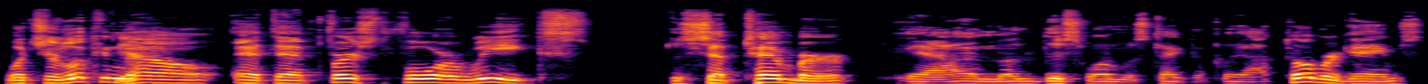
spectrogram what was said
What you're looking now at that first four weeks, the September, yeah, and this one was technically October games,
